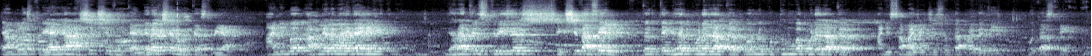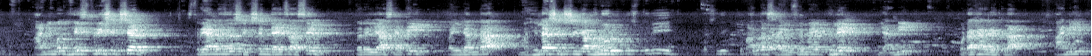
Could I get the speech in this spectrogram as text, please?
त्यामुळे स्त्रिया ह्या अशिक्षित होत्या निरक्षर होत्या स्त्रिया. आणि मग आपल्याला माहीत आहे घरातील स्त्री जर शिक्षित असेल तर ते घर पुढे जातं पूर्ण कुटुंब पुढे जातं आणि समाजाची सुद्धा प्रगती होत असते. आणि मग हे स्त्री शिक्षण स्त्रियांना जर शिक्षण द्यायचं असेल तर यासाठी पहिल्यांदा महिला शिक्षिका म्हणून माता सावित्रीबाई फुले यांनी पुढाकार घेतला. आणि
